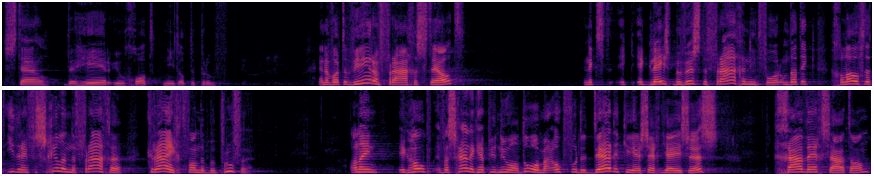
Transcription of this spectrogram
stel de Heer uw God niet op de proef. En dan wordt er weer een vraag gesteld. En ik, ik, ik, lees bewust de vragen niet voor, omdat ik geloof dat iedereen verschillende vragen krijgt van de beproeven. Alleen, ik hoop, waarschijnlijk heb je het nu al door, maar ook voor de derde keer zegt Jezus: Ga weg, Satan,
